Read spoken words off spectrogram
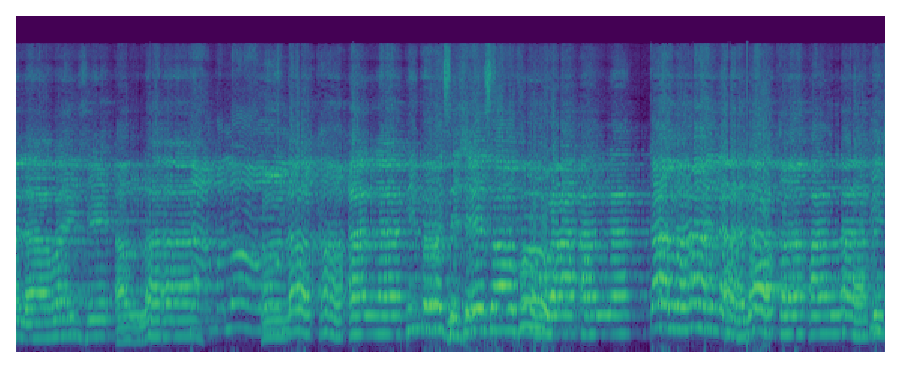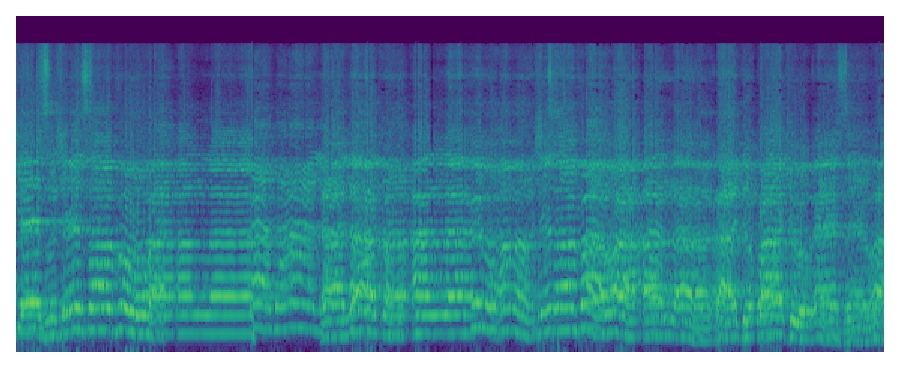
ọlọ́wọ́ ṣe Allah. Ọlọ́kan Allah bí mo sì ṣe sọ fún wa Allah. Táwọn alọ́kan Allah bí Jésù ṣe sọ fún wa Allah. Táwọn alọ́kan Allah bí Mùhàmmá ṣe sọ fún wa Allah. Kájọpájọ ẹsẹ̀ wá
